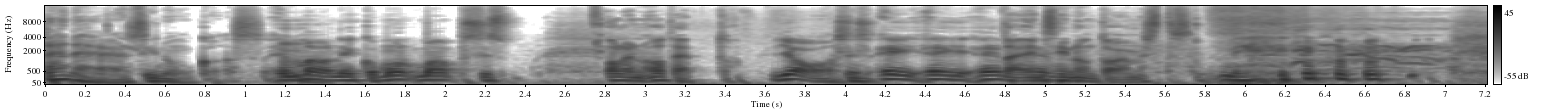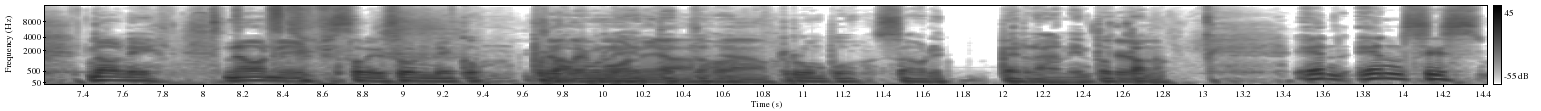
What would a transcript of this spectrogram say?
tänään sinun kanssa. En mm. mä ole niinku, mun, mä siis... Olen otettu. Joo, siis ei... ei en, tai en, en sinun toimestasi. Niin. no niin. No niin. Se oli sun niinku bravuri tuohon rumpusaudit perään. Niin tota, en, en siis...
